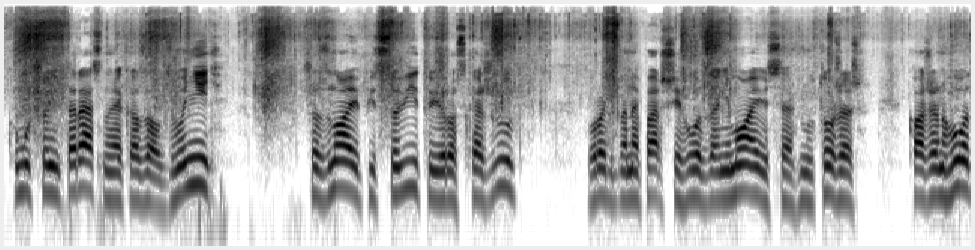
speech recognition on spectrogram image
Кому що інтересно, я казав, дзвоніть. Що знаю, підсовітую, розкажу. Вроді би не перший год займаюся, ну теж кожен год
